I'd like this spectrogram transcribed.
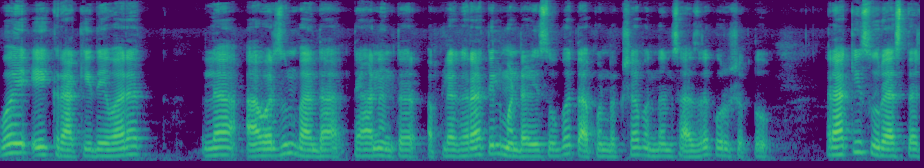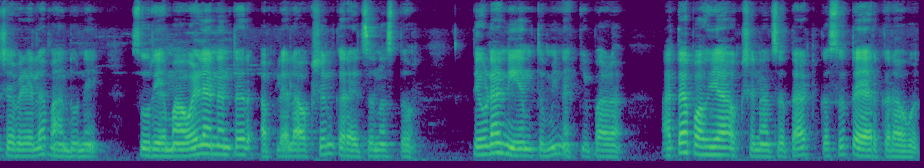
व एक राखी देवाऱ्याला आवर्जून बांधा. त्यानंतर आपल्या घरातील मंडळीसोबत आपण रक्षाबंधन साजरं करू शकतो. राखी सूर्यास्ताच्या वेळेला बांधू नये. सूर्य मावळल्यानंतर आपल्याला औक्षण करायचं नसतं. तेवढा नियम तुम्ही नक्की पाळा. आता पाहूया औक्षणाचं ताट कसं तयार करावं.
